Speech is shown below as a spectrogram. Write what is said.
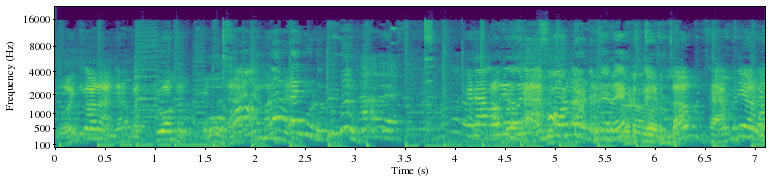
ചോദിക്കുവാണ് അങ്ങനെ പറ്റുമോ ഫാമിലിയാണ്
